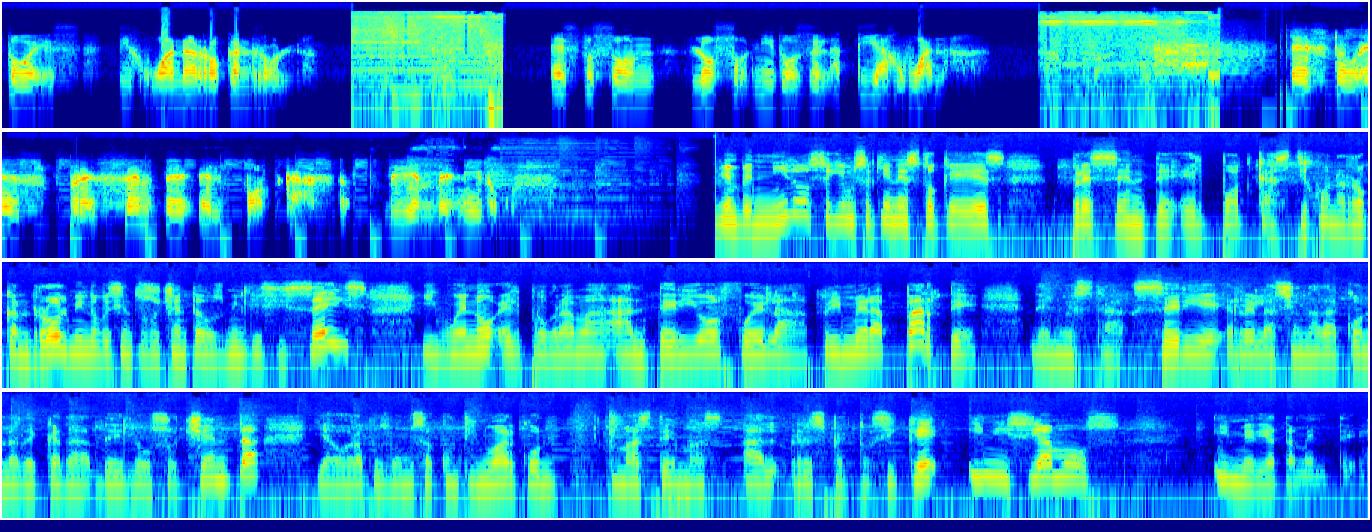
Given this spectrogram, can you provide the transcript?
Esto es Tijuana Rock and Roll. Estos son los sonidos de la tía Juana. Esto es Presente el Podcast. Bienvenidos. Bienvenidos, seguimos aquí en esto que es presente el podcast Tijuana Rock and Roll 1980-2016 y bueno, el programa anterior fue la primera parte de nuestra serie relacionada con la década de los 80 y ahora pues vamos a continuar con más temas al respecto. Así que iniciamos inmediatamente.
